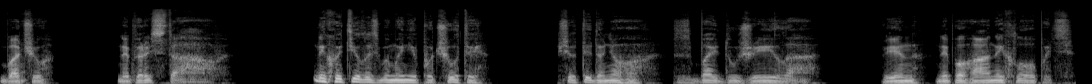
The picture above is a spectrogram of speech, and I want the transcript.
Бачу, не перестав. Не хотілося б мені почути, що ти до нього збайдужила. Він непоганий хлопець,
